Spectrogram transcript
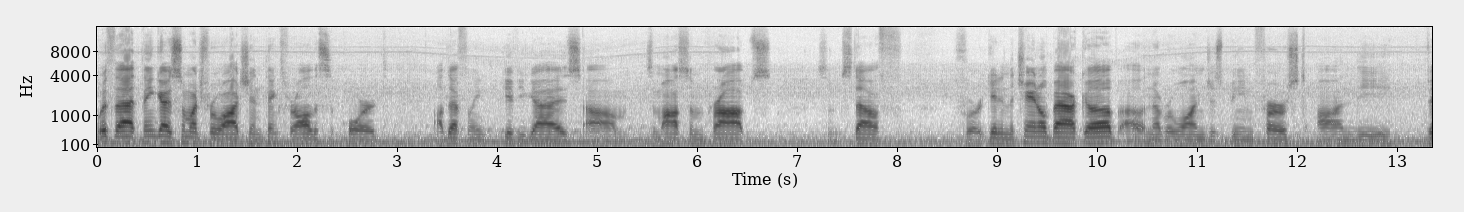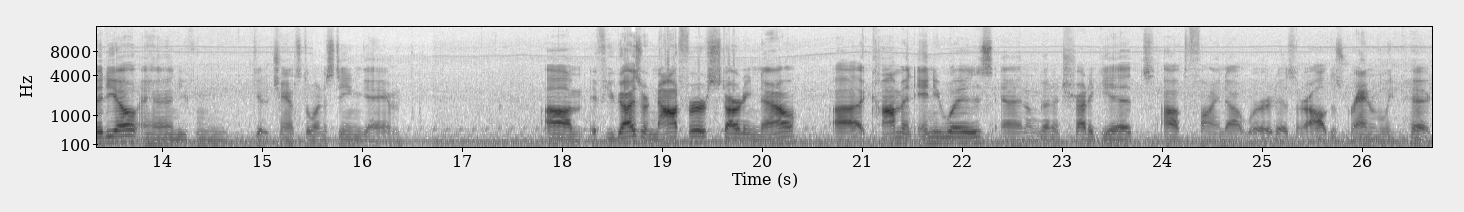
with that, thank you guys so much for watching. Thanks for all the support. I'll definitely give you guys um, some awesome props, some stuff for getting the channel back up. Uh, number one, just being first on the video, and you can get a chance to win a Steam game. Um, if you guys are not first, starting now, uh, comment anyways, and I'm going to try to get, I'll have to find out where it is, or I'll just randomly pick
